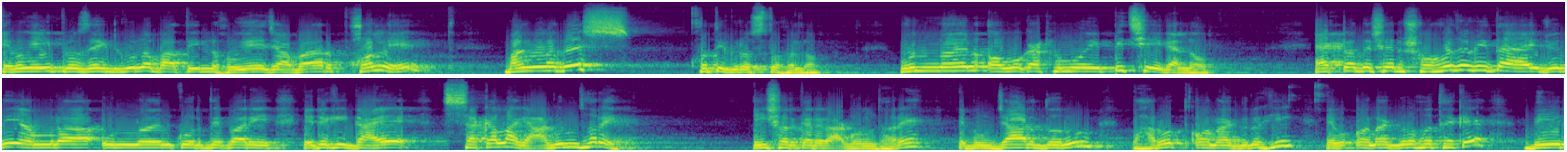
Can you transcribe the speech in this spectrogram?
এবং এই প্রজেক্টগুলো বাতিল হয়ে যাবার ফলে বাংলাদেশ ক্ষতিগ্রস্ত হলো। উন্নয়ন অবকাঠামোয় পিছিয়ে গেল। একটা দেশের সহযোগিতায় যদি আমরা উন্নয়ন করতে পারি, এটা কি গায়ে সেকা লাগে, আগুন ধরে? এই সরকারের আগুন ধরে এবং যার দরুন ভারত অনাগ্রহী এবং অনাগ্রহ থেকে বীর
